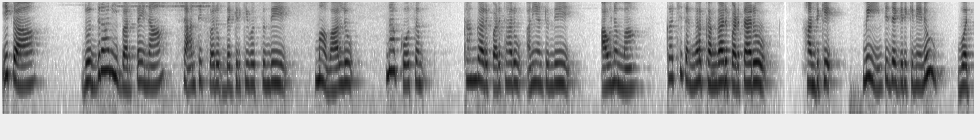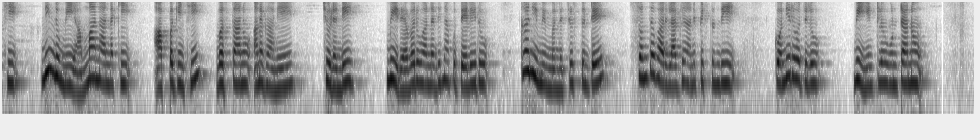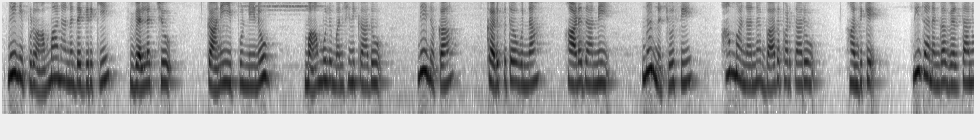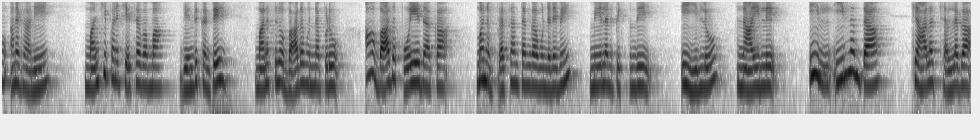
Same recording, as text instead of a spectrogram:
ఇక రుద్రాని భర్తైన శాంతి స్వరూప్ దగ్గరికి వస్తుంది. మా వాళ్ళు నా కోసం కంగారు పడతారు అని అంటుంది. అవునమ్మా ఖచ్చితంగా కంగారు పడతారు. అందుకే మీ ఇంటి దగ్గరికి నేను వచ్చి నిన్ను మీ అమ్మా నాన్నకి అప్పగించి వస్తాను అనగానే చూడండి మీరెవరు అన్నది నాకు తెలీదు. కానీ మిమ్మల్ని చూస్తుంటే సొంత వారిలాగే అనిపిస్తుంది. కొన్ని రోజులు మీ ఇంట్లో ఉంటాను. నేను ఇప్పుడు అమ్మా నాన్న దగ్గరికి వెళ్ళొచ్చు. కానీ ఇప్పుడు నేను మామూలు మనిషిని కాదు. నేనొక కడుపుతో ఉన్న ఆడదాన్ని. నన్ను చూసి అమ్మా నాన్న బాధపడతారు. అందుకే నిదానంగా వెళ్తాను అనగానే మంచి పని చేశావమ్మా. ఎందుకంటే మనసులో బాధ ఉన్నప్పుడు ఆ బాధ పోయేదాకా మనం ప్రశాంతంగా ఉండడమే మేలనిపిస్తుంది. ఈ ఇల్లు నా ఇల్లే. ఈ ఇల్లంతా చాలా చల్లగా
